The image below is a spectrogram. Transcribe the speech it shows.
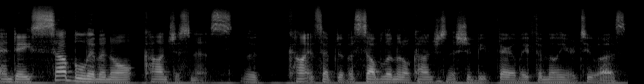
and a subliminal consciousness. The concept of a subliminal consciousness should be fairly familiar to us.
